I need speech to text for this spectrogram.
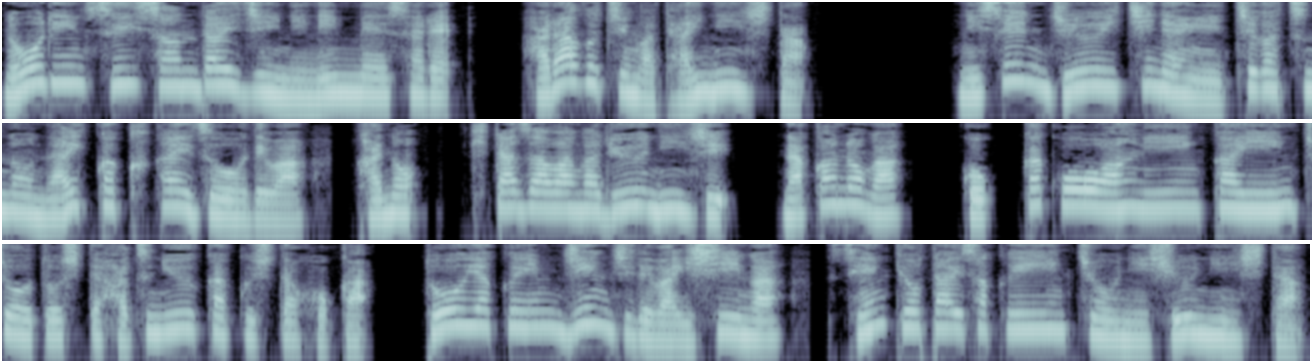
農林水産大臣に任命され、原口が退任した。2011年1月の内閣改造では、加野、北沢が留任し、中野が国家公安委員会委員長として初入閣したほか、党役員人事では石井が選挙対策委員長に就任した。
